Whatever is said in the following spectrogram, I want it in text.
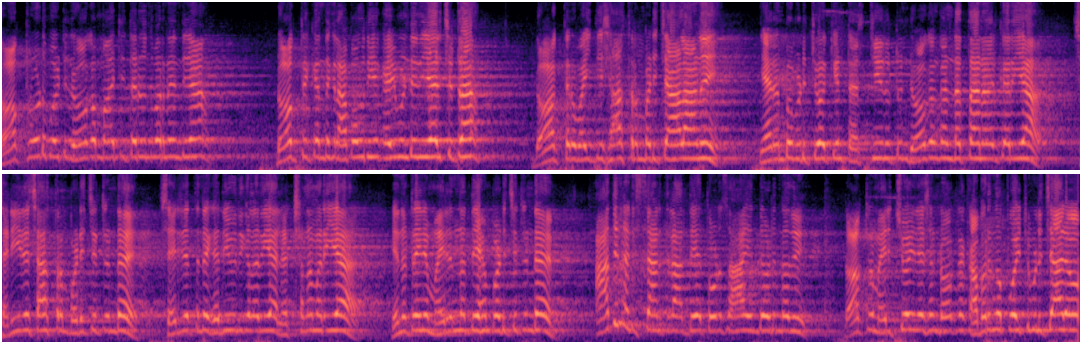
ഡോക്ടറോട് പോയിട്ട് രോഗം മാറ്റി തരും എന്ന് പറഞ്ഞ എന്തിനാ? ഡോക്ടർക്ക് എന്തെങ്കിലും അബൗദിക കഴിവുണ്ടെന്ന് വിചാരിച്ചിട്ടാ? ഡോക്ടർ വൈദ്യശാസ്ത്രം പഠിച്ച ആളാണ്. ഞരമ്പ് പിടിച്ചു നോക്കിയും ടെസ്റ്റ് ചെയ്തിട്ടും രോഗം കണ്ടെത്താൻ ആൾക്കറിയാം. ശരീരശാസ്ത്രം പഠിച്ചിട്ടുണ്ട്. ശരീരത്തിന്റെ ഗതിവിധികൾ അറിയാം ലക്ഷണം അറിയാം എന്നിട്ട് അതിന് മരുന്ന് അദ്ദേഹം പഠിച്ചിട്ടുണ്ട്. അതിനടിസ്ഥാനത്തിൽ അദ്ദേഹത്തോട് സഹായം തേടുന്നത്. ഡോക്ടർ മരിച്ചുപോയതിനു ശേഷം ഡോക്ടറെ കബറിങ്ങ പോയിട്ട് വിളിച്ചാലോ?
